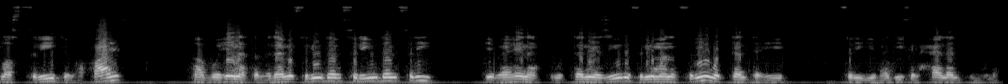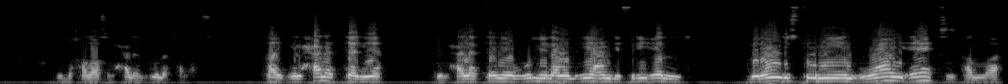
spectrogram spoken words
plus 3 تبقى 5 طب وهنا تبقى ده ب 3 وده ب 3 وده ب 3 يبقى هنا والتانية 0 3 minus 3 والتالتة إيه؟ 3 يبقى دي في الحالة الأولى. يبقى خلاص الحالة الأولى خلاص. طيب الحالة التانية في الحالة التانية بيقول لي لو ال A عندي 3L belongs to مين y axis. الله.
